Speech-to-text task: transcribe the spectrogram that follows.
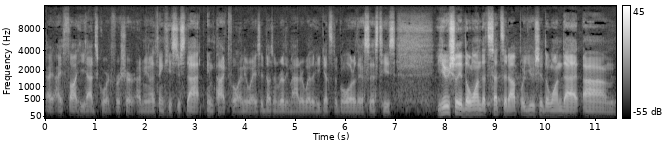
I, I thought he had scored for sure. I mean, I think he's just that impactful, anyways. It doesn't really matter whether he gets the goal or the assist. He's usually the one that sets it up, or usually the one that. Um,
